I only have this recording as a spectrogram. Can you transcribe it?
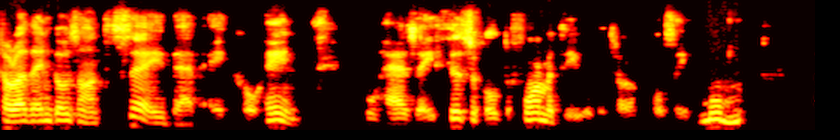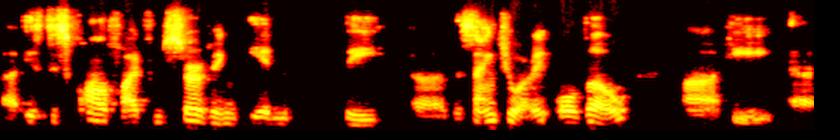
Torah then goes on to say that a Kohen who has a physical deformity, what the Torah calls a mum, uh, is disqualified from serving in the uh, the sanctuary, although uh, he uh,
